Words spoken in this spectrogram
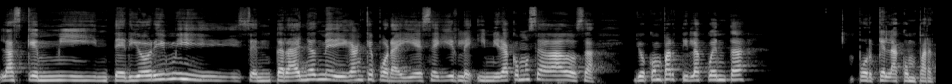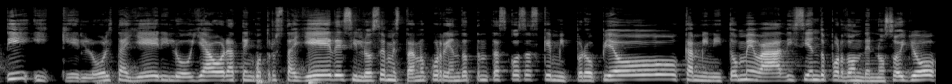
las que mi interior y mis entrañas me digan que por ahí es seguirle. Y mira cómo se ha dado, o sea, yo compartí la cuenta porque la compartí y que luego el taller y luego ya ahora tengo otros talleres y luego se me están ocurriendo tantas cosas que mi propio caminito me va diciendo por dónde, no soy yo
